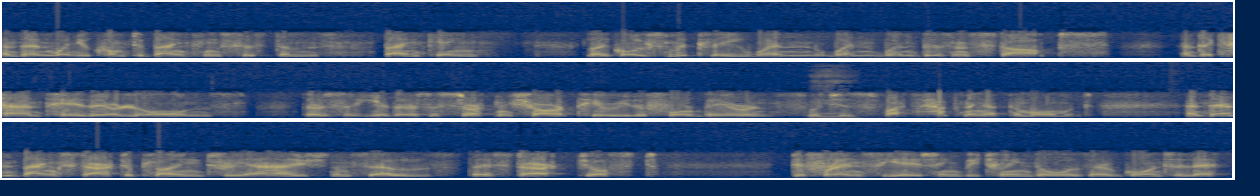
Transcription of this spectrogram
And then when you come to banking systems, banking, like ultimately, when, when, when business stops and they can't pay their loans, there's a, yeah, there's a certain short period of forbearance, which mm. is what's happening at the moment. And then banks start applying triage themselves. They start just differentiating between those that are going to let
